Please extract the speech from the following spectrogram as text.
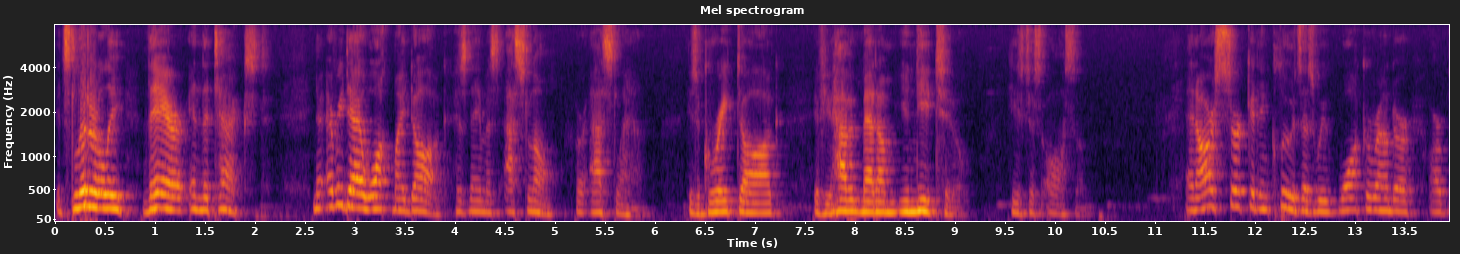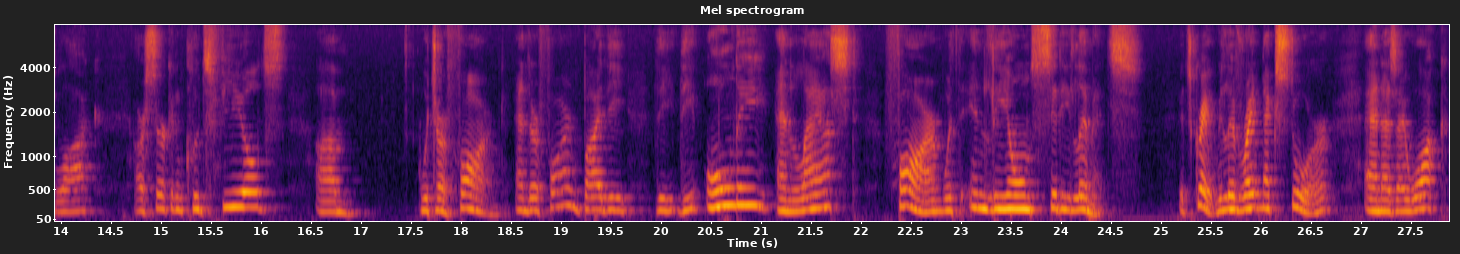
It's literally there in the text. Now, every day I walk my dog. His name is Aslan or Aslan. He's a great dog. If you haven't met him, you need to. He's just awesome. And our circuit includes, as we walk around our, our block, our circuit includes fields um, which are farmed. And they're farmed by the, the, the only and last farm within Lyon city limits. It's great. We live right next door. And as I walk,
